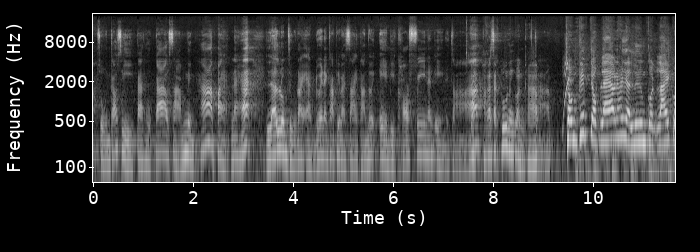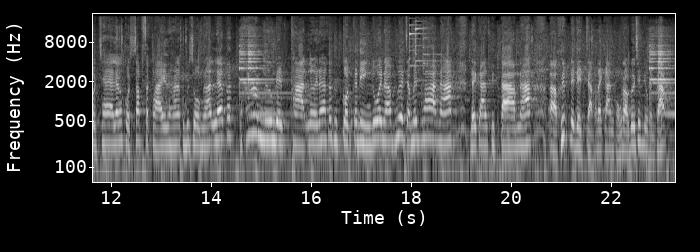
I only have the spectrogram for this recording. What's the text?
0948693158 นะฮะ และรวมถึงรายแอดด้วยนะครับพี่แบบทรายตามด้วย AB Coffee นั่นเองนะจ๊ะอะพักกันสักครู่หนึ่งก่อนครับ ครับ ชมคลิปจบแล้วนะฮะอย่าลืมกดไลค์กดแชร์แล้วก็กด Subscribe นะฮะคุณผู้ชมนะฮะแล้วก็ห้ามลืมเด็ดขาดเลยนะฮะก็คือกดกระดิ่งด้วยนะ เพื่อจะไม่พลาดนะฮะในการติดตามนะฮะอ่าคลิปเด็ดๆจากรายการของเราด้วยเช่นเดียวกันครับ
